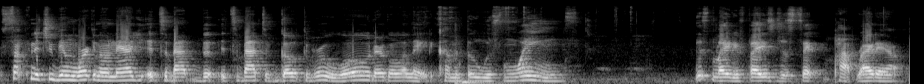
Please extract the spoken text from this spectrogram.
something that you've been working on now. It's about the, it's about to go through. Whoa, there go a lady coming through with some wings. This lady face just set, popped right out.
